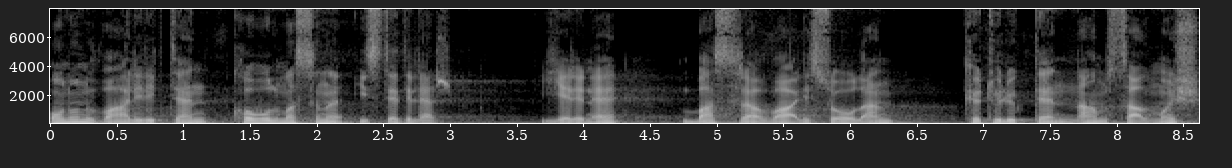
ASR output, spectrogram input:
onun valilikten kovulmasını istediler. Yerine Basra valisi olan, kötülükten nam salmış,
